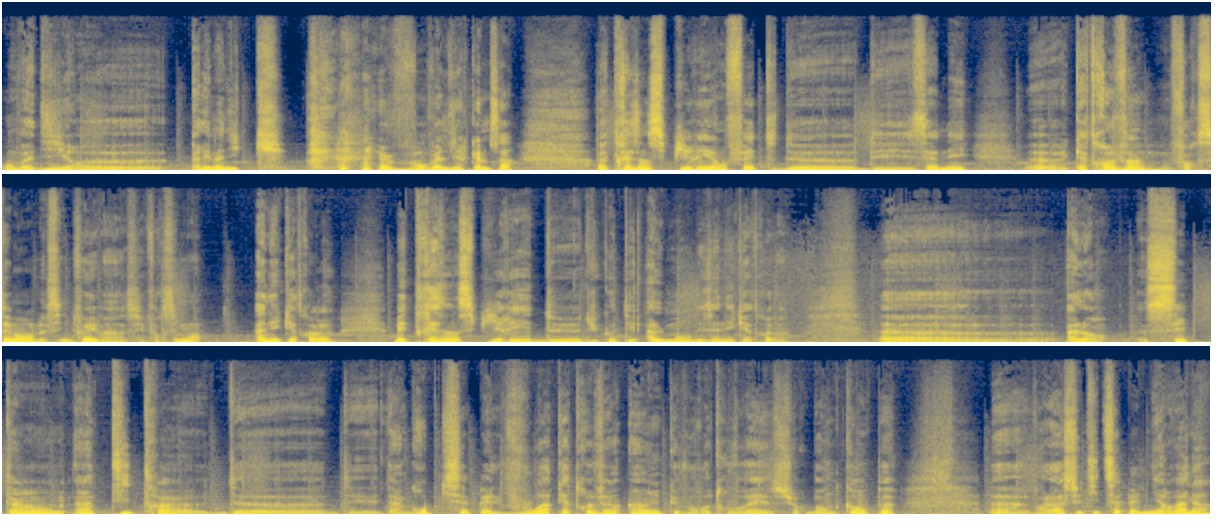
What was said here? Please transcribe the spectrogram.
on va dire, euh, alémanique, on va le dire comme ça, euh, très inspiré en fait de, des années 80, forcément, la synthwave, hein, c'est forcément années 80, mais très inspiré du côté allemand des années 80. Euh, alors, c'est un, titre d'un groupe qui s'appelle Voix 81, que vous retrouverez sur Bandcamp. Euh, voilà, ce titre s'appelle Nirvana.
